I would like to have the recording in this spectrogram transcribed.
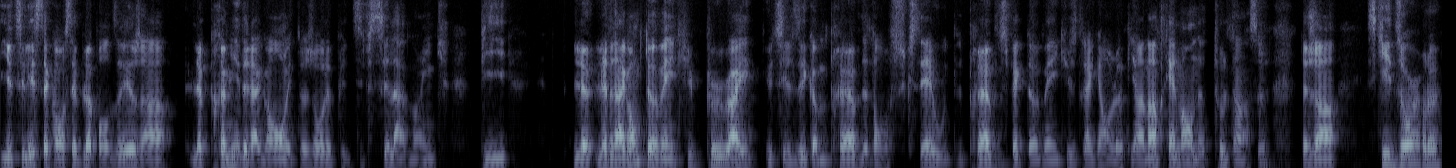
il utilise ce concept-là pour dire, genre, le premier dragon est toujours le plus difficile à vaincre. Puis le, dragon que tu as vaincu peut être utilisé comme preuve de ton succès ou de preuve du fait que tu as vaincu ce dragon-là. Puis en entraînement, on a tout le temps ça. Genre, ce qui est dur, là,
